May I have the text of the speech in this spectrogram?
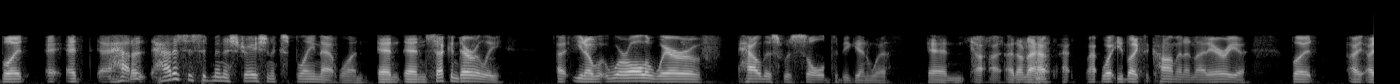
But at, at, how, do, how does this administration explain that one? And and secondarily, uh, you know, we're all aware of how this was sold to begin with, and I, I don't know how, what you'd like to comment on that area, but I, I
